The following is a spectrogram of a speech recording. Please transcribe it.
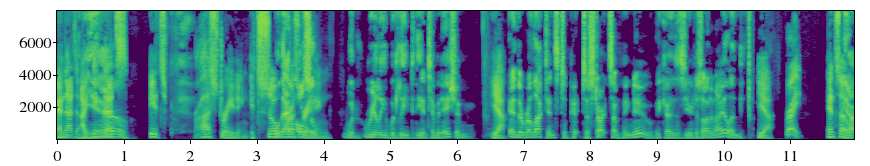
And that's I think that's it's frustrating. It's so Well, that also- frustrating. would really would lead to the intimidation yeah. and the reluctance to to start something new because you're just on an island. Yeah. Right. And so Yeah.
